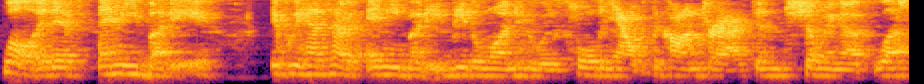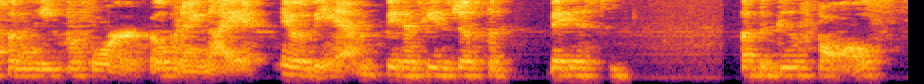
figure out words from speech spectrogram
Well, and if anybody, if we had to have anybody be the one who was holding out the contract and showing up less than a week before opening night, it would be him because he's just the biggest of the goofballs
